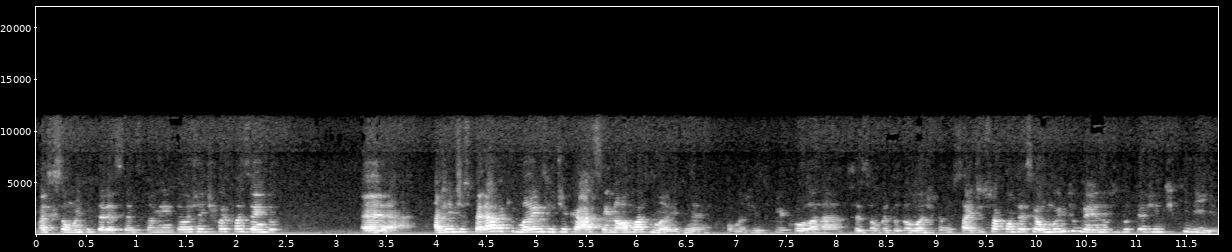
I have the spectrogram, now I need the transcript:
Mas que são muito interessantes também. Então a gente foi fazendo. É, a gente esperava que mães indicassem novas mães, né? Como a gente explicou lá na sessão metodológica do site. Isso aconteceu muito menos do que a gente queria.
